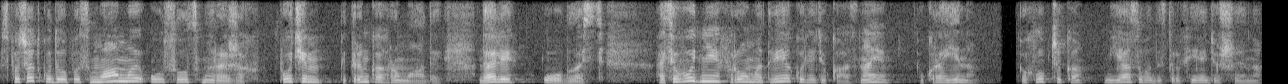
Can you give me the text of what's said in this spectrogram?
Спочатку допис мами у соцмережах, потім підтримка громади, далі область. А сьогодні про Матвія Колядюка знає Україна. У хлопчика м'язова дистрофія Дюшена.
